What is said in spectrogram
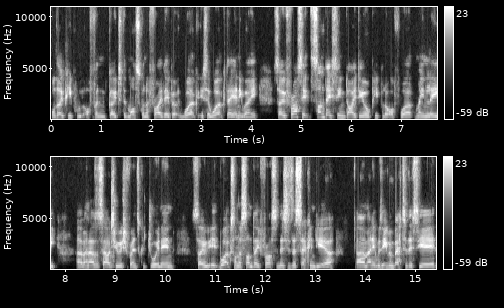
although people often go to the mosque on a Friday, but work it's a work day anyway. So for us, it Sunday seemed ideal. People are off work mainly, um, and as I say, our Jewish friends could join in. So it works on a Sunday for us, and this is the second year. Um, and it was even better this year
